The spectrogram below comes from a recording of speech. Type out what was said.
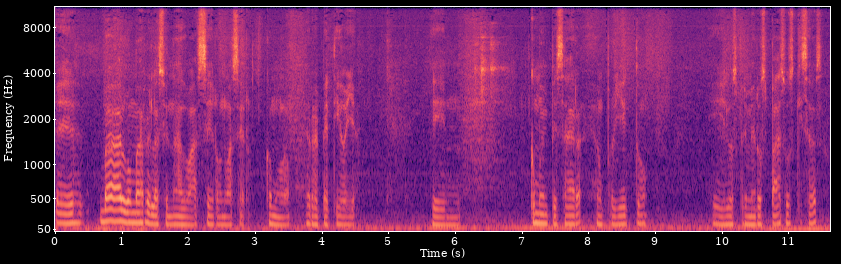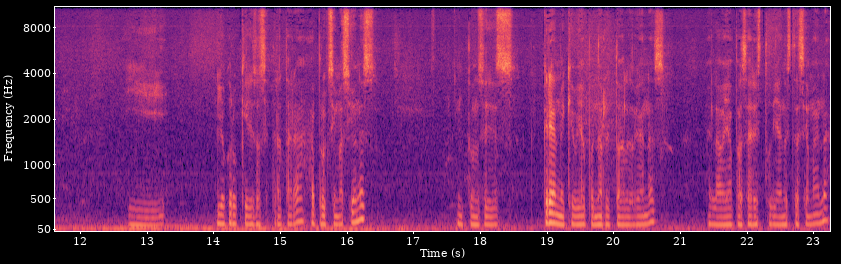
eh, va algo más relacionado a hacer o no hacer, como he repetido ya. Cómo empezar un proyecto, eh, los primeros pasos quizás. Y yo creo que eso se tratará, aproximaciones. Entonces, créanme que voy a ponerle todas las ganas. Me la voy a pasar estudiando esta semana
